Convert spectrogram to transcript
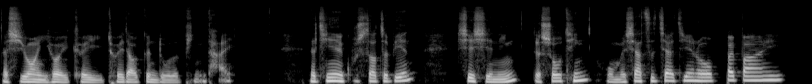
那希望以后也可以推到更多的平台。那今天的故事到这边，谢谢您的收听，我们下次再见喽，拜拜。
